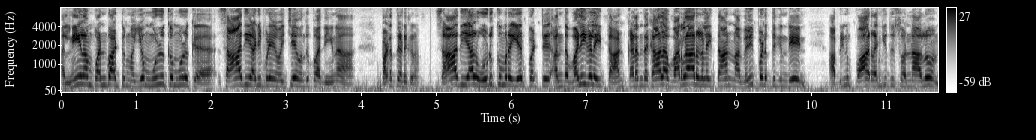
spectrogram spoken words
அது நீளம் பண்பாட்டு மையம் முழுக்க முழுக்க சாதி அடிப்படையை வச்சே வந்து பார்த்தீங்கன்னா படத்தை எடுக்கிறான். சாதியால் ஒடுக்குமுறை ஏற்பட்டு அந்த வழிகளைத்தான் கடந்த கால வரலாறுகளைத்தான் நான் வெளிப்படுத்துகின்றேன் அப்படின்னு பா ரஞ்சித்து சொன்னாலும்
